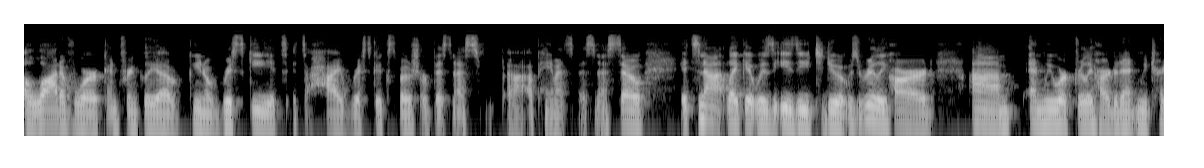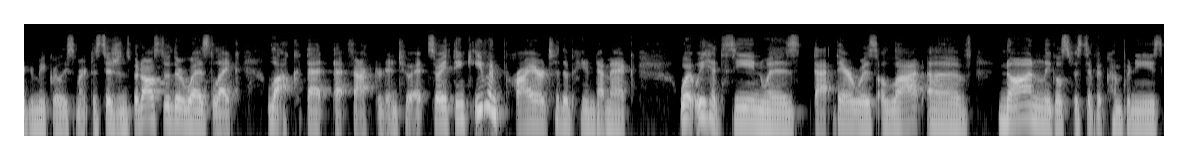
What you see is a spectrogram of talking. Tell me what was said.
a lot of work and frankly a you know risky it's it's a high risk exposure business uh, a payments business. So it's not like it was easy to do. It was really hard um, and we worked really hard at it and we tried to make really smart decisions but also there was like luck that that factored into it. So i think even prior to the pandemic what we had seen was that there was a lot of non legal specific companies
